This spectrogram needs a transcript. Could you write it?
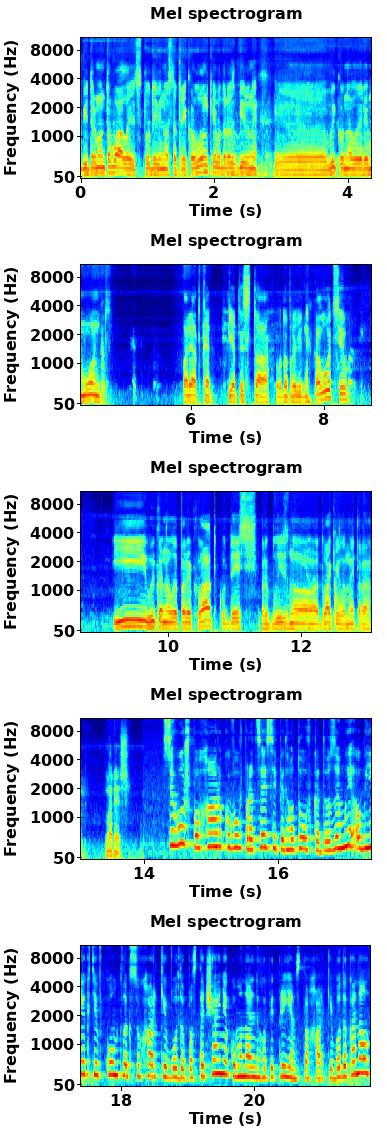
Відремонтували 193 колонки водорозбірних, е, виконали ремонт порядка 500 водопровідних колодців і виконали перекладку десь приблизно 2 кілометри мереж. Всього ж по Харкову в процесі підготовки до зими об'єктів комплексу Харківводопостачання комунального підприємства Харківводоканал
